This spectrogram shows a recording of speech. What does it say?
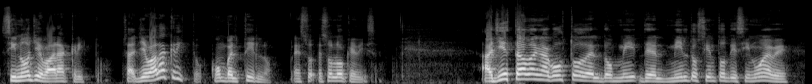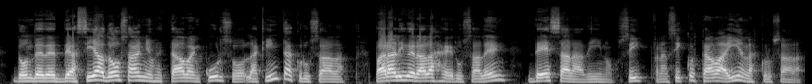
sino llevar a Cristo. O sea, llevar a Cristo, convertirlo. Eso, eso es lo que dice. Allí estaba en agosto del, 2000, del 1219 donde desde hacía dos años estaba en curso la quinta cruzada para liberar a Jerusalén de Saladino. Sí, Francisco estaba ahí en las cruzadas.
